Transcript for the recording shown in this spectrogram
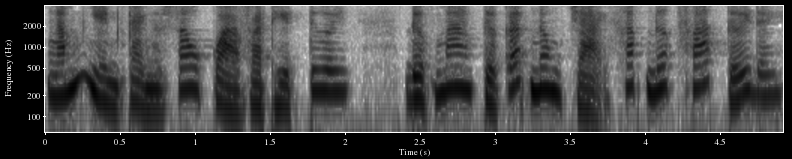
ngắm nhìn cảnh rau quả và thịt tươi được mang từ các nông trại khắp nước Pháp tới đây.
